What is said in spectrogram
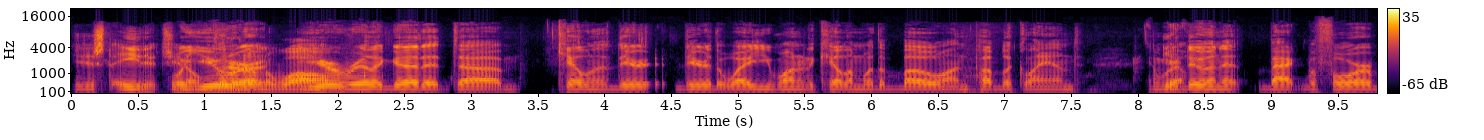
You just eat it. You well, don't you put were it on the wall. you're really good at uh, killing a deer deer the way you wanted to kill them with a bow on public land, and we're Yeah. doing it back before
